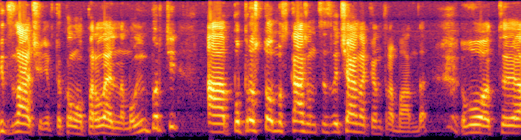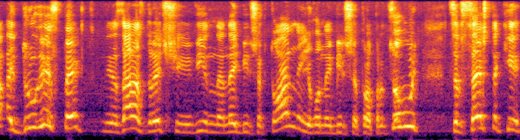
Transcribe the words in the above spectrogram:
відзначені в такому паралельному імпорті. А по-простому скажемо, це звичайна контрабанда. От. е, А другий аспект е, зараз, до речі, він найбільш актуальний, його найбільше пропрацьовують. Це все ж таки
